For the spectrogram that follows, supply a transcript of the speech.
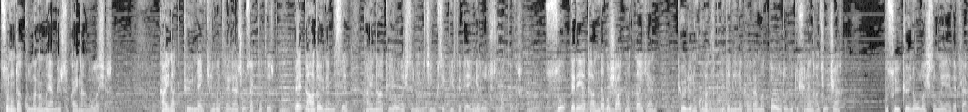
Sonunda kullanılmayan bir su kaynağına ulaşır. Kaynak köyünden kilometrelerce uzaktadır ve daha da önemlisi kaynağı köye ulaştırmak için yüksek bir tepe engel oluşturmaktadır. Su dere yatağında boşa akmaktayken köylünün kuraklık nedeniyle kıvranmakta olduğunu düşünen Hacı Uçar bu suyu köyüne ulaştırmayı hedefler.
